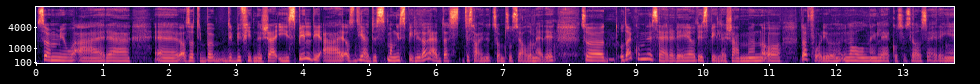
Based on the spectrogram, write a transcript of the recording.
som jo er eh, Altså at de, de, befinner seg i spill. De er, altså de er des, mange spill i dag er designet som sosiale medier. Så, og der kommuniserer de, og de spiller sammen. Og da får de jo underholdning, lek og sosialisering i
